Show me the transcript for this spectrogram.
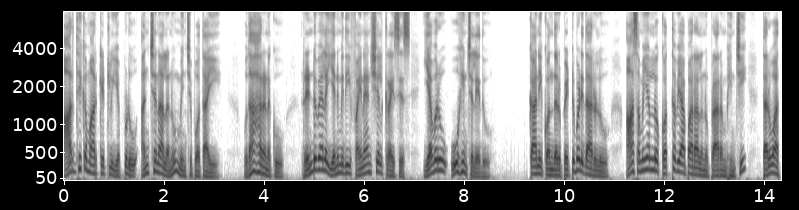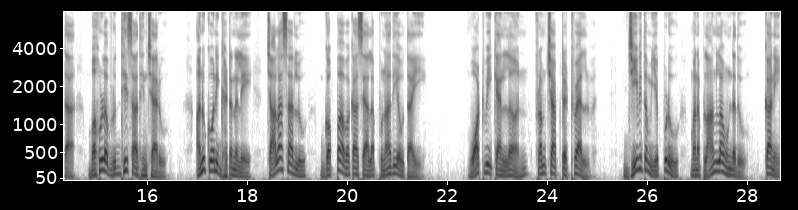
ఆర్థిక మార్కెట్లు ఎప్పుడూ అంచనాలను మించిపోతాయి. ఉదాహరణకు రెండువేల ఎనిమిది ఫైనాన్షియల్ క్రైసిస్ ఎవరూ ఊహించలేదు. కాని కొందరు పెట్టుబడిదారులు ఆ సమయంలో కొత్త వ్యాపారాలను ప్రారంభించి తరువాత బహుళ వృద్ధి సాధించారు. అనుకోని ఘటనలే చాలాసార్లు గొప్ప అవకాశాల పునాది అవుతాయి. What we can learn from chapter twelve జీవితం ఎప్పుడూ మన ప్లాన్లా ఉండదు కాని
